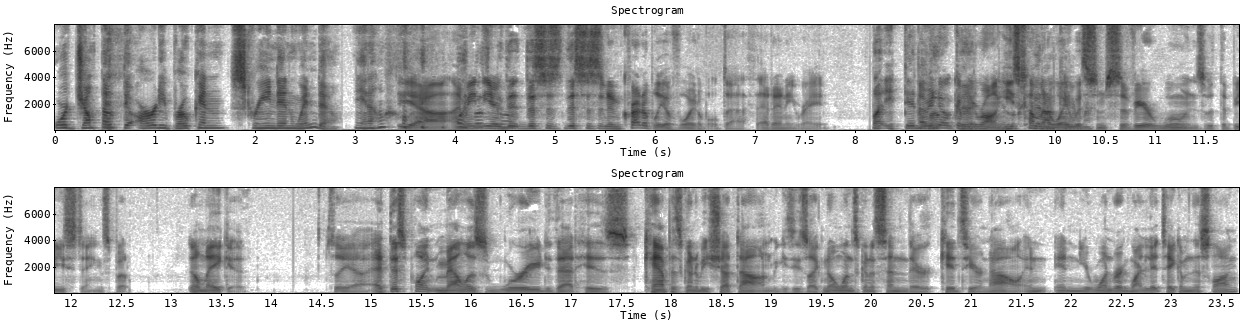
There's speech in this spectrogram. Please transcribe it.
or jump out the already broken screened-in window. You know? Yeah, I mean, you know, th- this is this is an incredibly avoidable death at any rate. But it did. I mean, don't get me wrong, It he's coming away with some severe wounds with the bee stings, but he'll make it. So yeah, at this point, Mel is worried that his camp is going to be shut down because he's like, no one's going to send their kids here now, and and you're wondering why did it take him this long?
